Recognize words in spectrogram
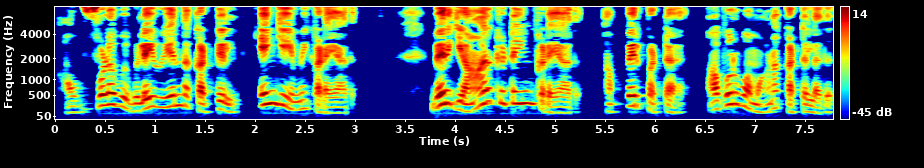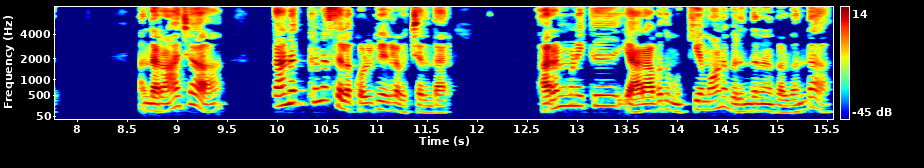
அவ்வளவு விலை உயர்ந்த கட்டில் எங்கேயுமே கிடையாது. வேற யாருக்கிட்டையும் கிடையாது. அப்பேற்பட்ட அபூர்வமான கட்டில் அது. அந்த ராஜா தனக்குன்னு சில கொள்கைகளை வச்சிருந்தார். அரண்மனைக்கு யாராவது முக்கியமான விருந்தினர்கள் வந்தா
